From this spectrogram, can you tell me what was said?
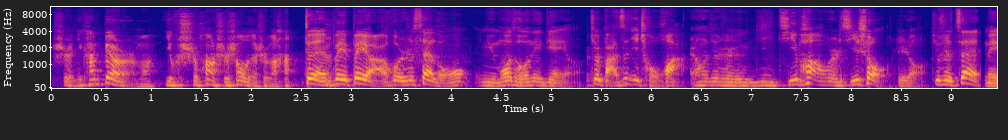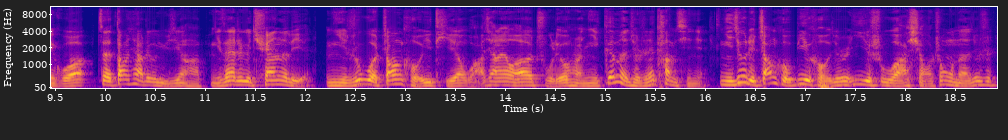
是你看贝尔嘛，有时胖时瘦的是吧？对，贝贝尔或者是赛龙女魔头那电影，就把自己丑化，然后就是你极胖或者极瘦这种。就是在美国，在当下这个语境哈，你在这个圈子里，你如果张口一提，哇，将来我要主流上，你根本就人家看不起你，你就得张口闭口就是艺术啊，小众的，就是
